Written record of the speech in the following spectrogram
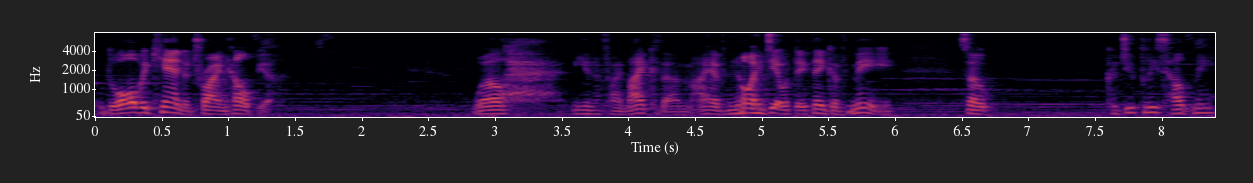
We'll do all we can to try and help you. Well, even if I like them, I have no idea what they think of me. So, could you please help me?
